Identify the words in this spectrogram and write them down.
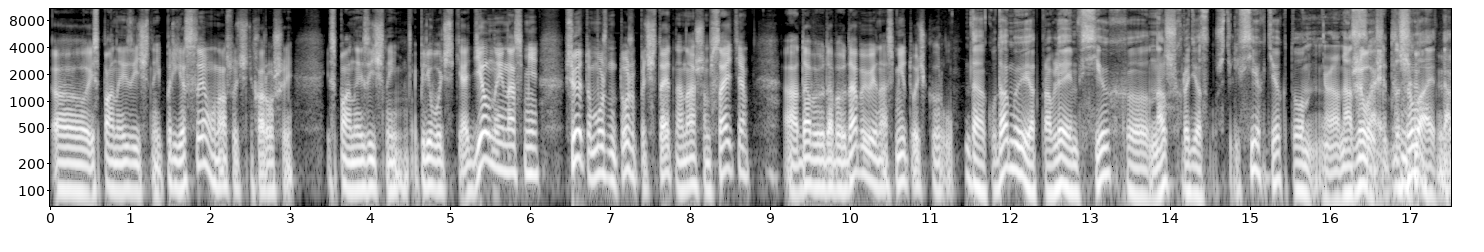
испаноязычной прессы. У нас очень хороший испаноязычный переводческий отдел на ИНАСМИ. Все это можно тоже почитать на нашем сайте www.inasmi.ru. Да, куда мы отправляем всех наших радиослушателей, всех тех, кто нас желает. Слышит, желает, да.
